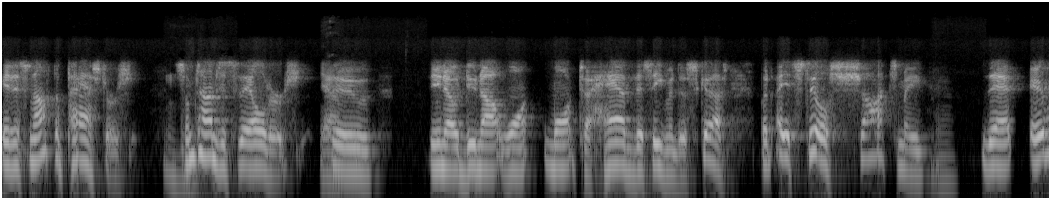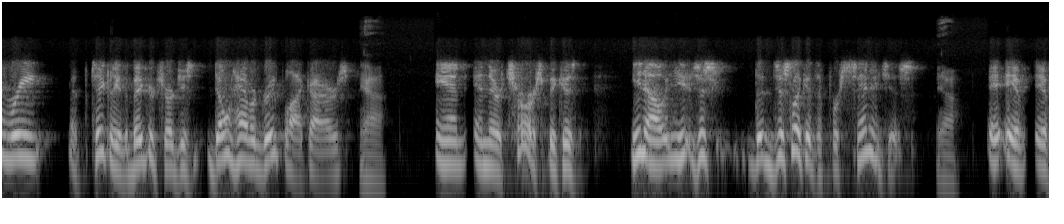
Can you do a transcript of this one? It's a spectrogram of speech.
and it's not the pastors. Mm-hmm. Sometimes it's the elders yeah. who you know do not want want to have this even discussed. But it still shocks me yeah. that every particularly the bigger churches, don't have a group like ours. Yeah. And in their church because, you know, you just just look at the percentages. Yeah. If if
